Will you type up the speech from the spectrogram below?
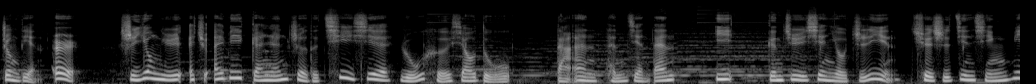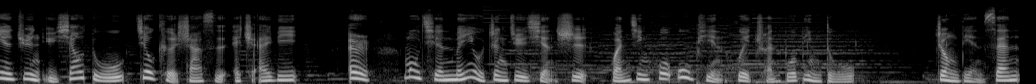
重点二：使用于 HIV 感染者的器械如何消毒？答案很简单：一、根据现有指引，确实进行灭菌与消毒，就可杀死 HIV；二、目前没有证据显示环境或物品会传播病毒。重点三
